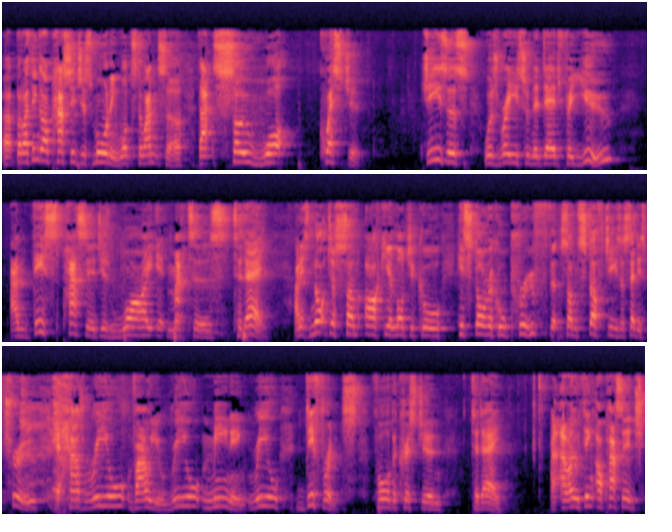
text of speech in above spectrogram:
Uh, but I think our passage this morning wants to answer that so what question. Jesus was raised from the dead for you, and this passage is why it matters today. And it's not just some archaeological, historical proof that some stuff Jesus said is true. It has real value, real meaning, real difference for the Christian today. And I would think our passage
